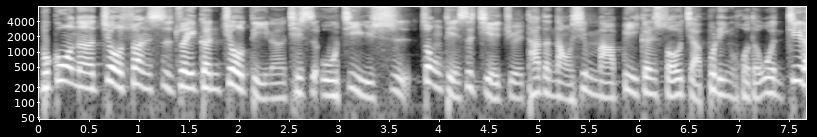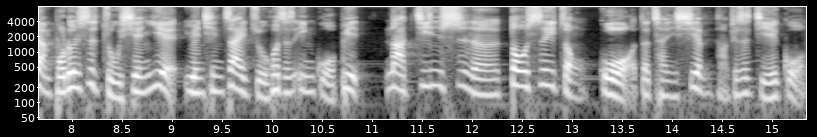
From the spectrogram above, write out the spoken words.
不过呢，就算是追根究底呢，其实无济于事。重点是解决他的脑性麻痹跟手脚不灵活的问题。既然不论是祖先业、冤亲债主，或者是因果病。那今世呢，都是一种果的呈现啊，就是结果。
